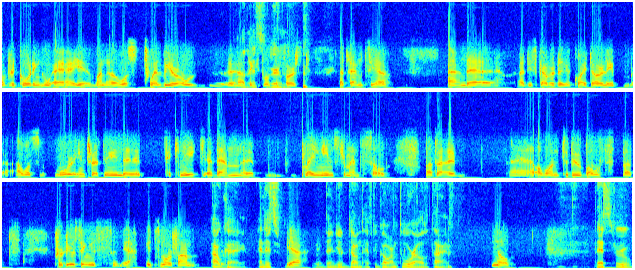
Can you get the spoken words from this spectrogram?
of recording. Uh, when I was 12 year old, uh, I think it was early. the first attempt, yeah. And uh, I discovered uh, quite early. I was more interested in the technique than uh, playing instruments. So, but I uh, I want to do both. But producing is yeah, it's more fun. Okay, and it's Yeah. Then you don't have to go on tour all the time. No, That's true.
